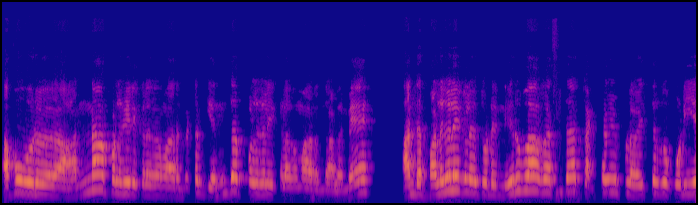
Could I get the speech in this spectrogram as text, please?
அப்போ ஒரு அண்ணா பல்கலைக்கழகமா இருக்கட்டும் எந்த பல்கலைக்கழகமா இருந்தாலுமே அந்த பல்கலைக்கழகத்தோட நிர்வாகத்தை கட்டமைப்புல வைத்திருக்கக்கூடிய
